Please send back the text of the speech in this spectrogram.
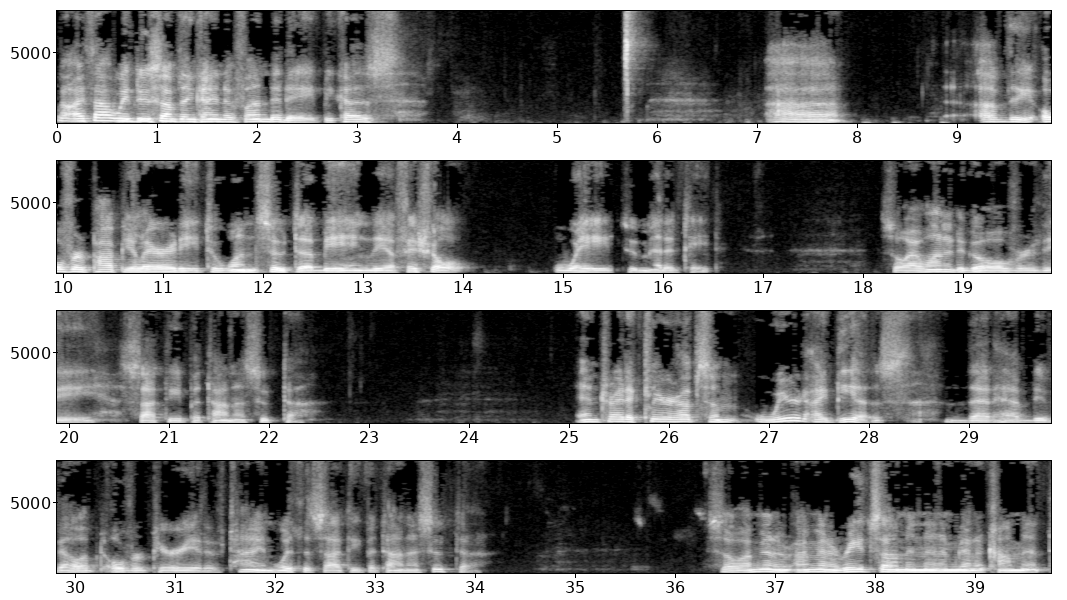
Well, I thought we'd do something kind of fun today because uh, of the overpopularity to one sutta being the official way to meditate. So I wanted to go over the Satipatthana Sutta and try to clear up some weird ideas that have developed over a period of time with the Satipatthana Sutta. So I'm gonna I'm gonna read some and then I'm gonna comment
